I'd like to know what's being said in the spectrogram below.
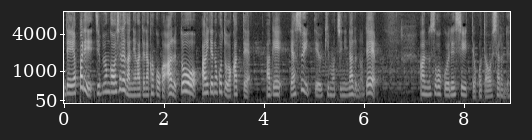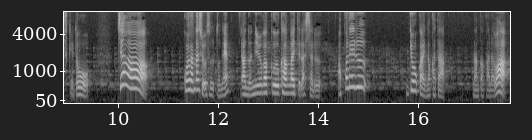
でやっぱり自分がおしゃれが苦手な過去があると相手のことを分かってあげやすいっていう気持ちになるのであのすごく嬉しいっていうことはおっしゃるんですけどじゃあこういう話をするとねあの入学考えてらっしゃるアパレル業界の方なんかからは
